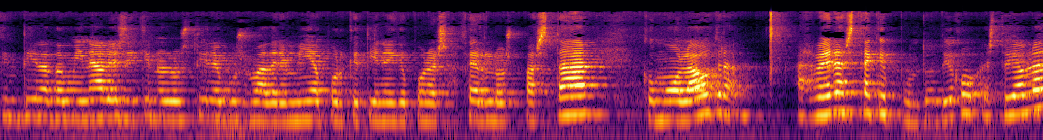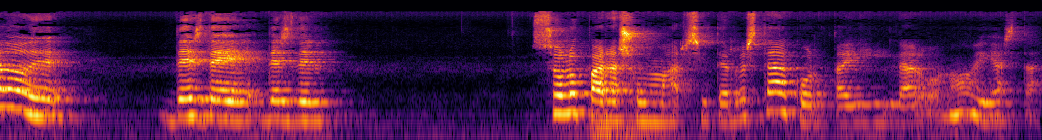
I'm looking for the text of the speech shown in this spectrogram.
quien tiene abdominales y quien no los tiene, pues madre mía, porque tiene que ponerse a hacerlos pastar, como la otra. A ver hasta qué punto. Digo, estoy hablando de desde, desde el solo para sumar, si te resta corta y largo, ¿no? Y ya está.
